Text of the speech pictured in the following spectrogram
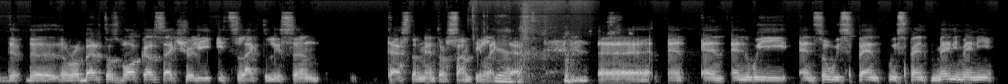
the, the Roberto's vocals, actually it's like to listen Testament or something like Yeah. that. uh, and and and we and so we spent we spent many many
